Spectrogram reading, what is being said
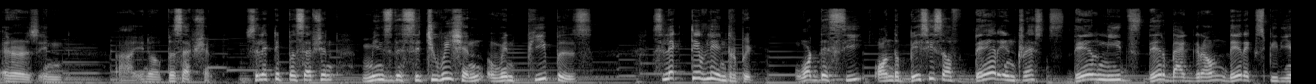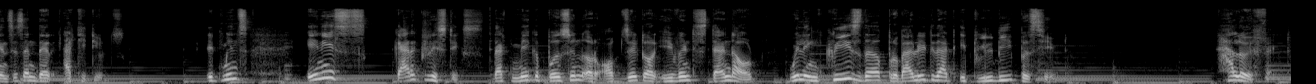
errors in uh, you know perception. Selective perception means the situation when peoples selectively interpret what they see on the basis of their interests, their needs, their background, their experiences, and their attitudes. It means any characteristics that make a person or object or event stand out will increase the probability that it will be perceived. Halo effect,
